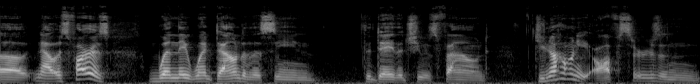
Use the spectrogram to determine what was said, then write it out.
Uh, now, as far as when they went down to the scene the day that she was found, do you know how many officers and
